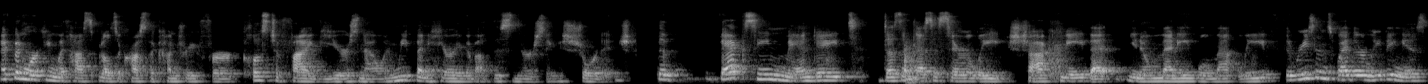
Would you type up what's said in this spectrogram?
I've been working with hospitals across the country for close to five years now, and we've been hearing about this nursing shortage. The vaccine mandate doesn't necessarily shock me that you know many will not leave. The reasons why they're leaving is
